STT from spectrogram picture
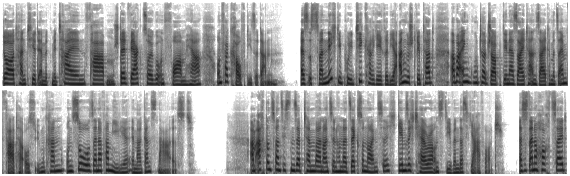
Dort hantiert er mit Metallen, Farben, stellt Werkzeuge und Formen her und verkauft diese dann. Es ist zwar nicht die Politikkarriere, die er angestrebt hat, aber ein guter Job, den er Seite an Seite mit seinem Vater ausüben kann und so seiner Familie immer ganz nah ist. Am 28. September 1996 geben sich Tara und Steven das Ja-Wort. Es ist eine Hochzeit,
